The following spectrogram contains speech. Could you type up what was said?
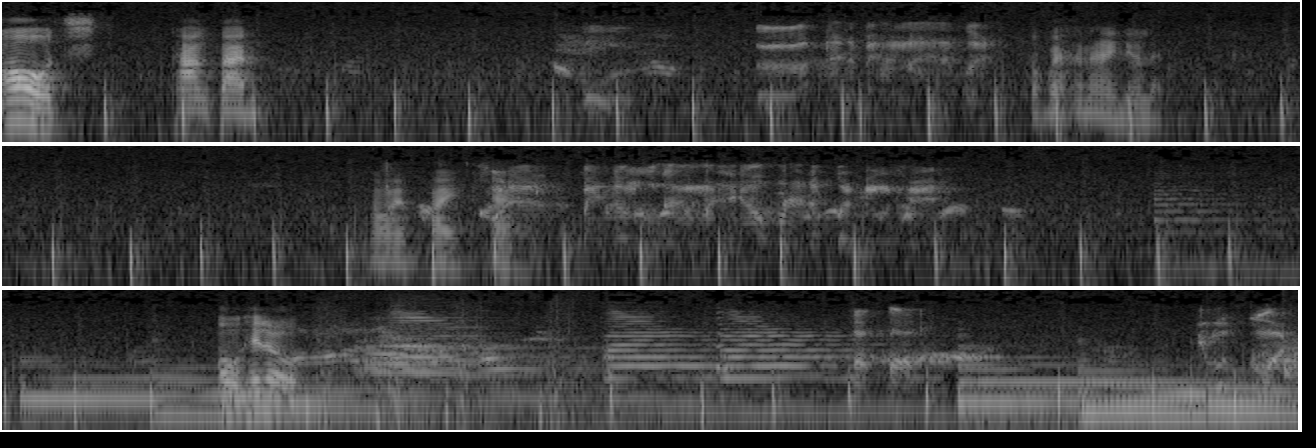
โอ้ชิทางตันโอ้เออน่าจะไปทางไหนนะเพื่อนต้องไปข้างหน้าอย่างเดียวแหละทำไมไปเขาใช่เดินไปตรงทางมันแล้วเขาจะต้องเปิดวิ่งใช่ไหมโอ้เฮลโลออกออกอยู่บนก่อนอ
